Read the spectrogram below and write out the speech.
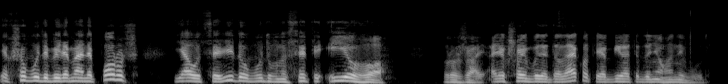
Якщо буде біля мене поруч, я у це відео буду вносити і його врожай. А якщо він буде далеко, то я бігати до нього не буду.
